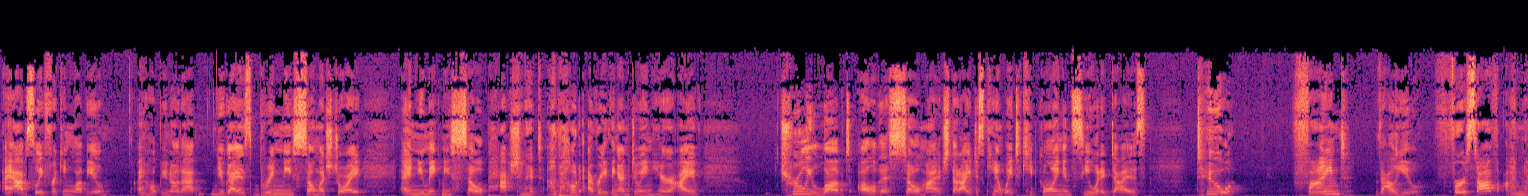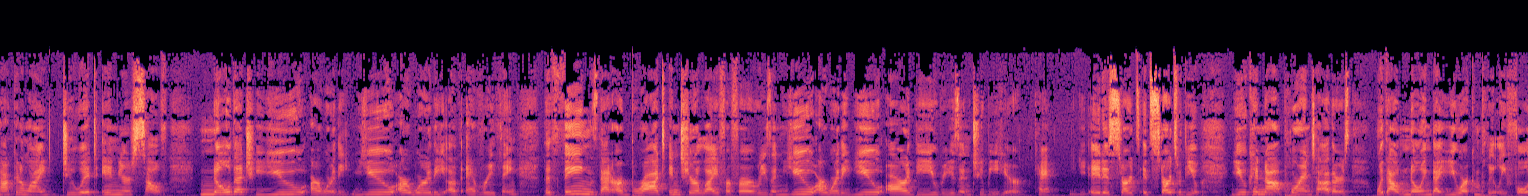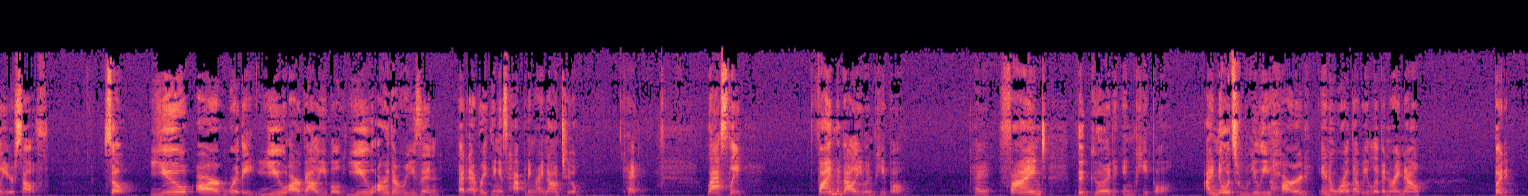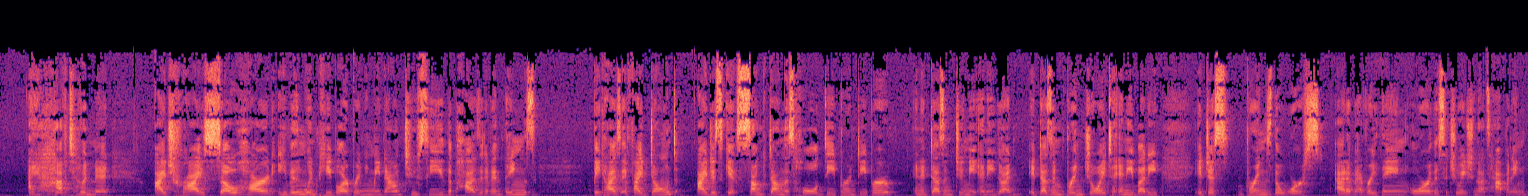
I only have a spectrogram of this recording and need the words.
I absolutely freaking love you. I hope you know that. You guys bring me so much joy and you make me so passionate about everything I'm doing here. I've truly loved all of this so much that I just can't wait to keep going and see what it does. Two, find value. First off, I'm not going to lie, do it in yourself. Know that you are worthy. You are worthy of everything. The things that are brought into your life are for a reason. You are worthy. You are the reason to be here. Okay? It is starts it starts with you. You cannot pour into others without knowing that you are completely full yourself. So, you are worthy. You are valuable. You are the reason that everything is happening right now too. Okay? Lastly, find the value in people. Okay? Find the good in people. I know it's really hard in a world that we live in right now, but I have to admit, I try so hard, even when people are bringing me down, to see the positive in things. Because if I don't, I just get sunk down this hole deeper and deeper, and it doesn't do me any good. It doesn't bring joy to anybody. It just brings the worst out of everything or the situation that's happening.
